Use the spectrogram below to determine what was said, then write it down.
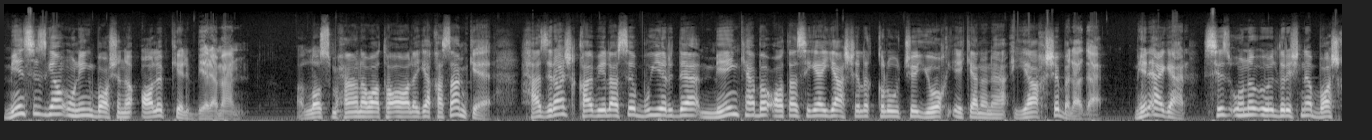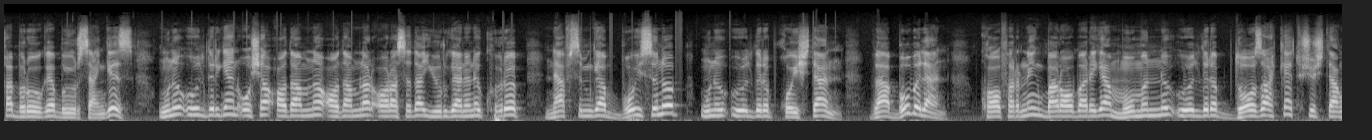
Men sizga uning boshini olib kelib beraman. Alloh subhanahu va taolaga qasamki, Hazrash qabilasi bu yerda men kabi otasiga yaxshilik qiluvchi yo'q ekanini yaxshi biladi. Men agar siz uni o'ldirishni boshqa birovga buyursangiz, uni o'ldirgan o'sha odamni odamlar orasida yurganini ko'rib, nafsimga bo'ysinib, uni o'ldirib qo'yishdan va bu bilan kofirning barobariga mu'minni o'ldirib dozoqqa tushishdan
